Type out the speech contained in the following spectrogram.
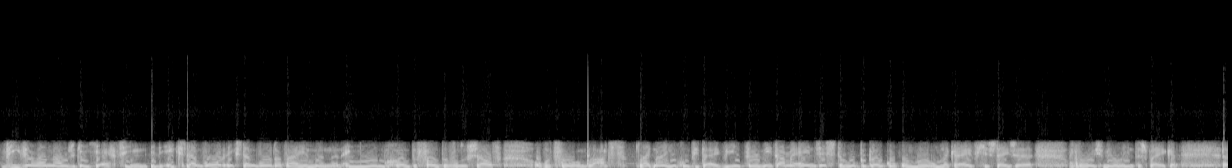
Wie wil hem nou eens een keertje echt zien? Ik stem voor, ik stem voor dat hij een, een, enorm grote foto van zichzelf forum plaatst. Lijkt mij een goed idee. Wie het, uh, wie het daarmee eens is, daar roep ik ook op om, uh, om lekker eventjes deze voicemail in te spreken. Uh,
